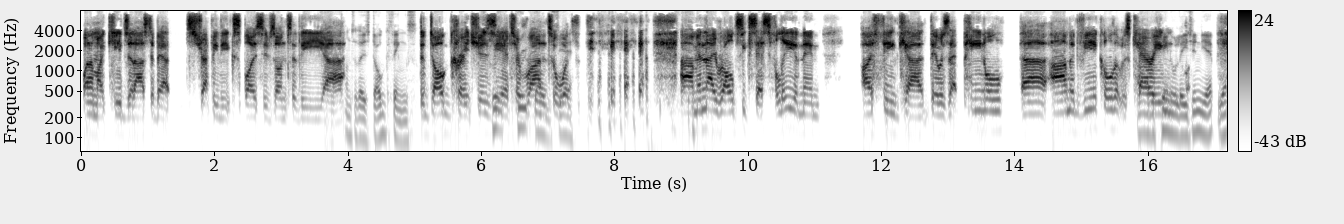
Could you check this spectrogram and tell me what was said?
one of my kids had asked about strapping the explosives onto the uh, onto those dog things. the dog creatures, Troop- yeah, to run dogs, towards. um, and they rolled successfully, and then I think uh, there was that penal uh, armored vehicle that was Oh, the carrying. Penal Legion. Yep, yep.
